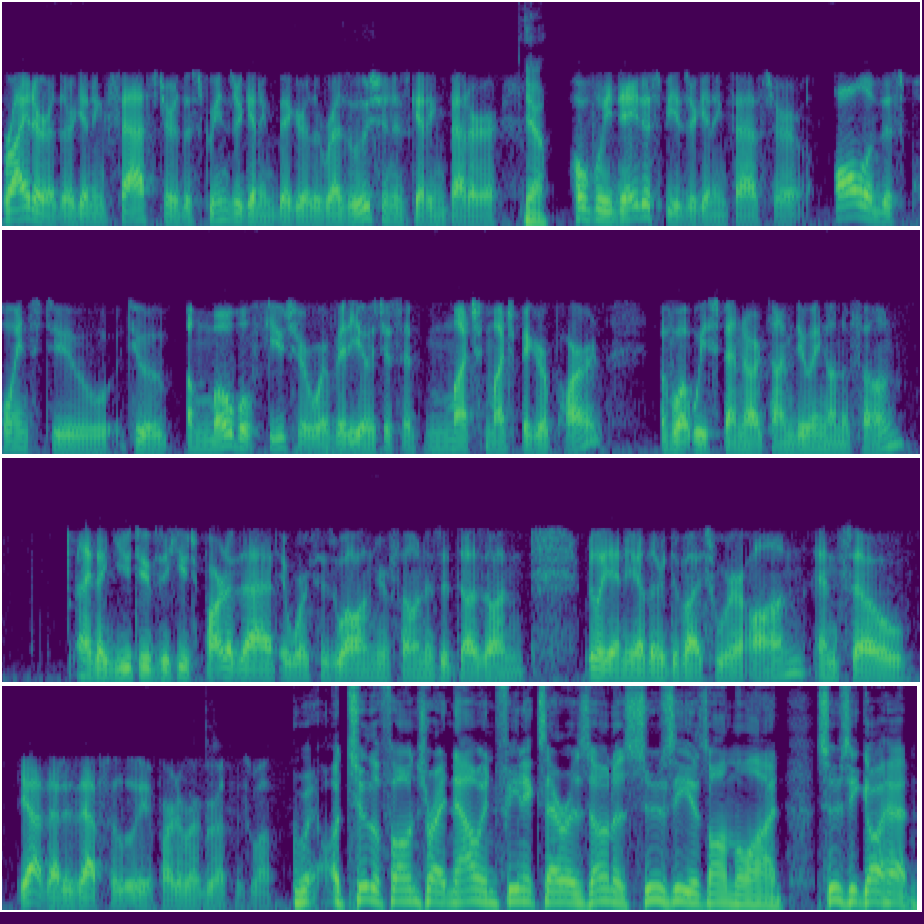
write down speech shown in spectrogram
brighter, they're getting faster, the screens are getting bigger, the resolution is getting better. Yeah. Hopefully, data speeds are getting faster. All of this points to to a, a mobile future where video is just a much much bigger part of what we spend our time doing on the phone. I think YouTube's a huge part of that. It works as well on your phone as it does on really any other device we're on. And so, yeah, that is absolutely a part of our growth as well. uh, To the phones right now in Phoenix, Arizona. Susie is on the line. Susie, go ahead.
